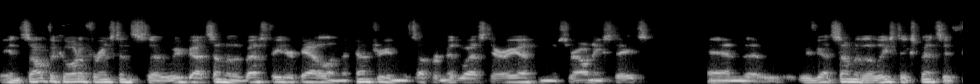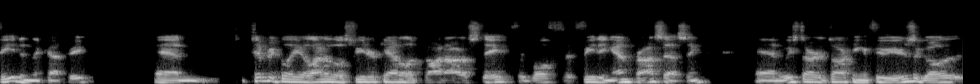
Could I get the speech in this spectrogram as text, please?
in South Dakota, for instance, uh, we've got some of the best feeder cattle in the country in this upper Midwest area and the surrounding states. And uh, we've got some of the least expensive feed in the country. And typically, a lot of those feeder cattle have gone out of state for both the feeding and processing. And we started talking a few years ago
